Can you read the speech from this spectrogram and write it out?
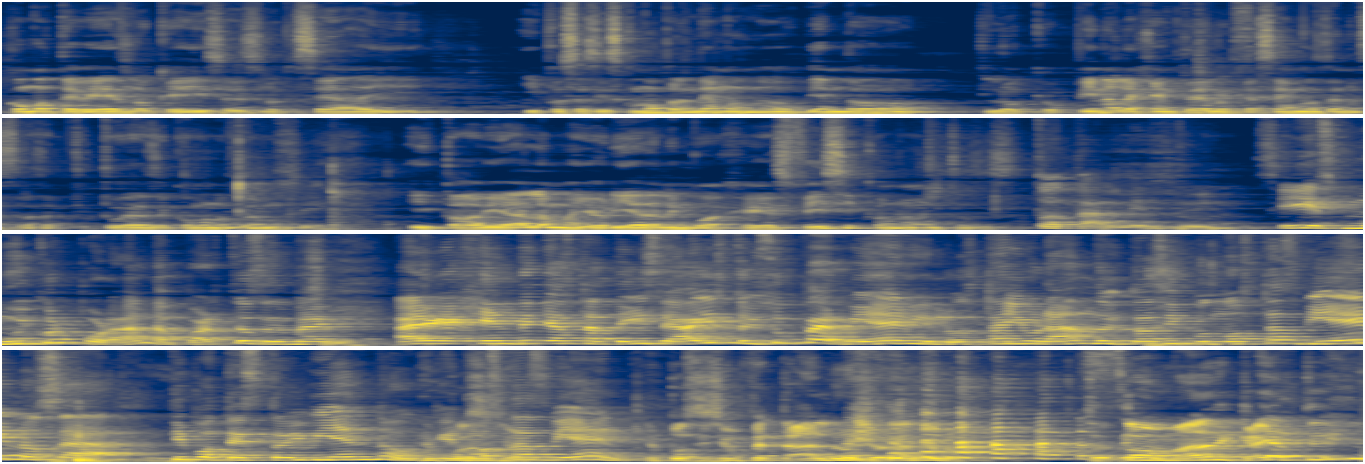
cómo te ves, lo que dices, lo que sea. Y, y pues así es como aprendemos, ¿no? Viendo lo que opina la gente de lo que hacemos, de nuestras actitudes, de cómo nos vemos. Sí. Y todavía la mayoría del lenguaje es físico, ¿no? Entonces, Totalmente. Sí, es muy corporal aparte. O sea, Sí. hay gente que hasta te dice, ay, estoy súper bien y lo está llorando y tú así, pues no estás bien. O sea, tipo, te estoy viendo En que no estás bien. En posición fetal, ¿no? Llorándolo. Toda toda madre, cállate.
